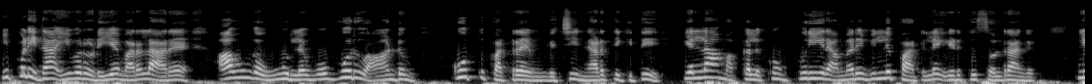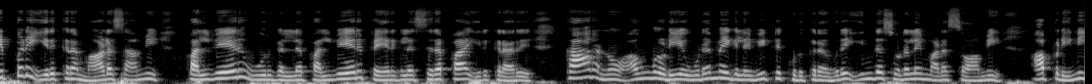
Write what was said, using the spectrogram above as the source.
இப்படிதான் இவருடைய வரலாறை. அவங்க ஊர்ல ஒவ்வொரு ஆண்டும் கூத்து பற்ற வச்சு நடத்திக்கிட்டு எல்லா மக்களுக்கும் புரியிற மாதிரி வில்லுப்பாட்டுல எடுத்து சொல்றாங்க. இப்படி இருக்கிற மாடசாமி பல்வேறு ஊர்களில் பல்வேறு பெயர்களை சிறப்பாக இருக்கிறாரு. காரணம் அவங்களுடைய உடைமைகளை வீட்டுக்கு கொடுக்குறவர் இந்த சுடலை மாடசாமி அப்படின்னு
